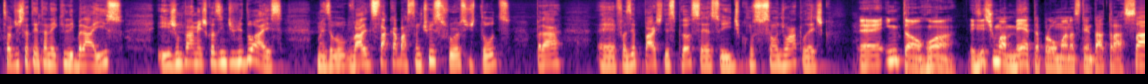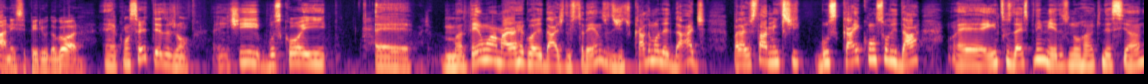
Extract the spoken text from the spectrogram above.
Só que a gente está tentando equilibrar isso e juntamente com as individuais. Mas eu, vale destacar bastante o esforço de todos para é, fazer parte desse processo aí de construção de um Atlético. É, então, Juan, existe uma meta para o Humanas tentar traçar nesse período agora? É, com certeza, João. A gente buscou aí é, manter uma maior regularidade dos treinos de cada modalidade para justamente buscar e consolidar é, entre os 10 primeiros no ranking desse ano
